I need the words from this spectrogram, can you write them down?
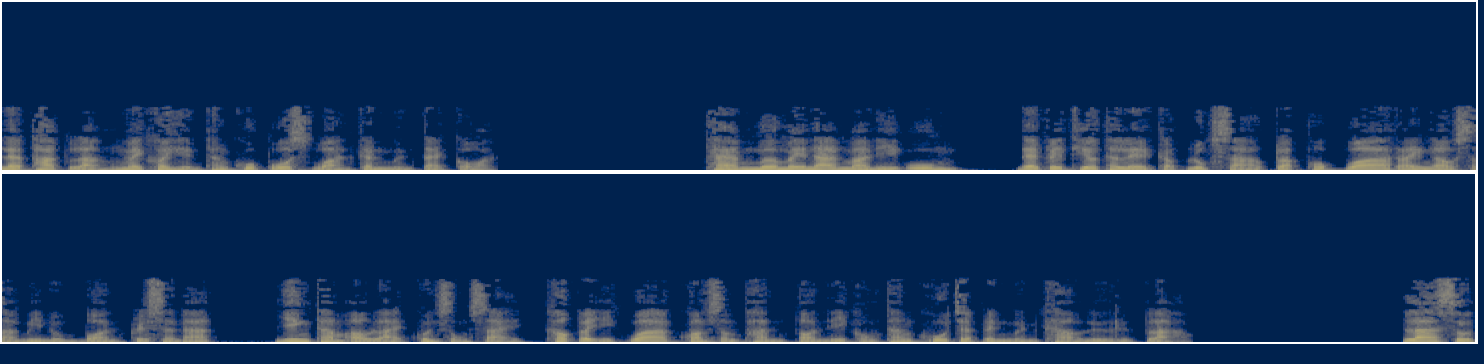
และพักหลังไม่ค่อยเห็นทั้งคู่โพสต์หวานกันเหมือนแต่ก่อน แถมเมื่อไม่นานมานี้อุ้ม ได้ไปเที่ยวทะเลกับลูกสาวกลับพบว่าไร้เงาสามีหนุ่มบอลกฤษณะ ยิ่งทำเอาหลายคนสงสัยเข้าไปอีกว่าความสัมพันธ์ตอนนี้ของทั้งคู่จะเป็นเหมือนข่าวลือหรือเปล่า ล่าสุด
